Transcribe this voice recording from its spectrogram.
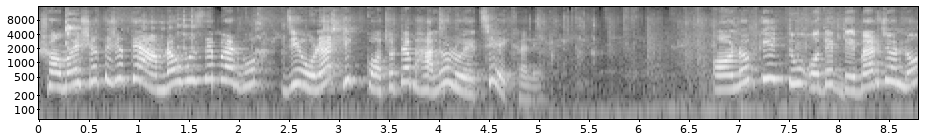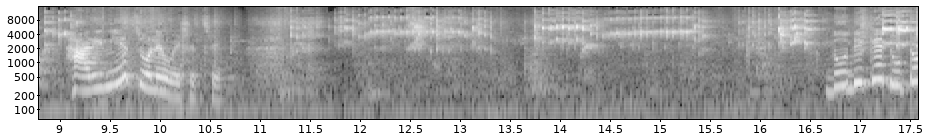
সময়ের সাথে সাথে আমরাও বুঝতে পারব যে ওরা ঠিক কতটা ভালো রয়েছে এখানে। অনব কিন্তু ওদের দেবার জন্য হাড়ি নিয়ে চলেও এসেছে। দুদিকে দুটো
